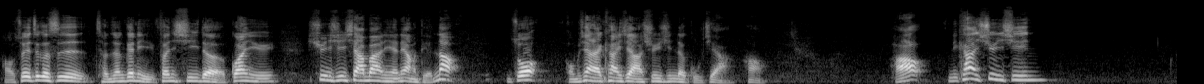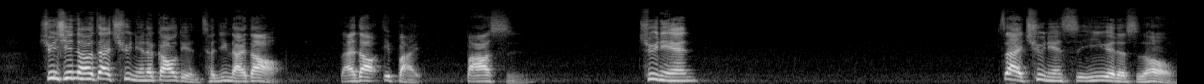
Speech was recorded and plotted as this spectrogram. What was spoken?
好，所以这个是晨晨跟你分析的关于。讯星下半年亮点，那你说，我们现在来看一下讯星的股价，哈，好，你看讯星，讯星呢，在去年的高点曾经来到，来到一百八十，去年，在去年十一月的时候，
